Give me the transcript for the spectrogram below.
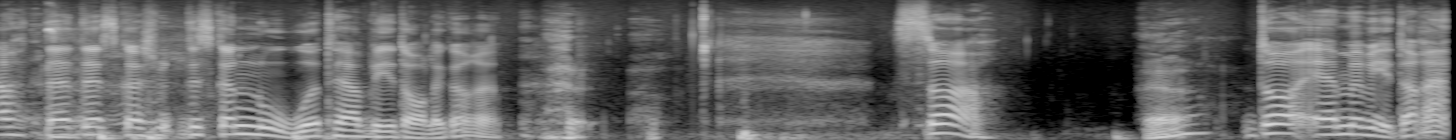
at det, det, skal, det skal noe til å bli dårligere. Så Ja. da er vi videre.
